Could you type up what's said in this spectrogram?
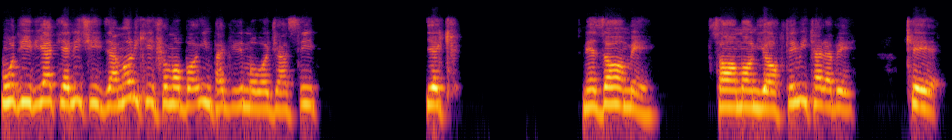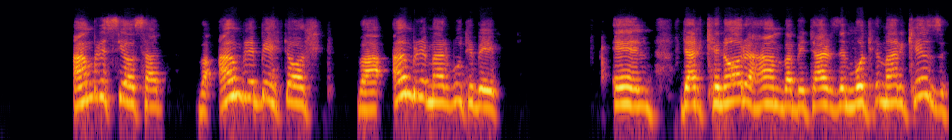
مدیریت یعنی چی؟ زمانی که شما با این پدیده مواجه هستید یک نظام سامان یافته میطلبه که امر سیاست و امر بهداشت و امر مربوط به علم در کنار هم و به طرز متمرکز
